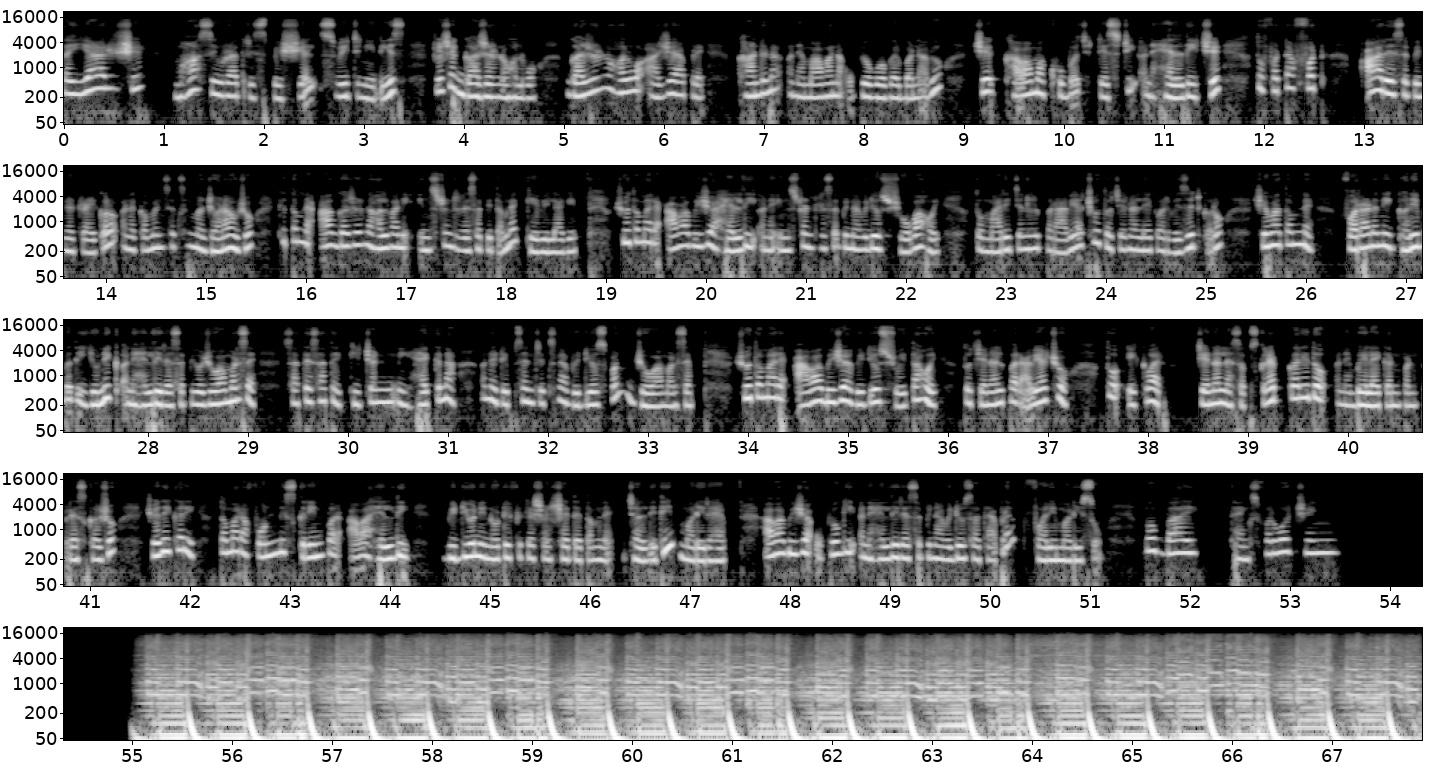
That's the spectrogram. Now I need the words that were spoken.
તૈયાર છે મહાશિવરાત્રિ સ્પેશિયલ સ્વીટની ડીશ જે છે ગાજરનો હલવો. ગાજરનો હલવો આજે આપણે ખાંડના અને માવાના ઉપયોગ વગર બનાવ્યો, જે ખાવામાં ખૂબ જ ટેસ્ટી અને હેલ્ધી છે. તો ફટાફટ આ રેસિપીને ટ્રાય કરો અને કમેન્ટ સેક્શનમાં જણાવજો કે તમને આ ગાજરના હલવાની ઇન્સ્ટન્ટ રેસિપી તમને કેવી લાગી. શું તમારે આવા બીજા હેલ્ધી અને ઇન્સ્ટન્ટ રેસિપીના વિડીયોઝ જોવા હોય, તો મારી ચેનલ પર આવ્યા છો તો ચેનલને એકવાર વિઝિટ કરો, જેમાં તમને ફરાળની ઘણી બધી યુનિક અને હેલ્ધી રેસિપીઓ જોવા મળશે. સાથે સાથે કિચનની હેકના અને ટિપ્સ એન્ડ ટ્રિક્સના વિડીયોઝ પણ જોવા મળશે. જો તમારે આવા બીજા વિડીયોઝ જોઈતા હોય, તો ચેનલ પર આવ્યા છો, તો એકવાર ચેનલને સબસ્ક્રાઈબ કરી દો અને બેલ આઇકન પણ પ્રેસ કરજો. જેથી કરી તમારા ફોનની સ્ક્રીન પર આવા હેલ્ધી વિડીયોની નોટિફિકેશન છે તે તમને જલ્દીથી મળી રહે. આવા બીજા ઉપયોગી અને હેલ્ધી રેસિપીના વીડિયો સાથે આપણે ફરી મળીશું. બાય. Thanks for watching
